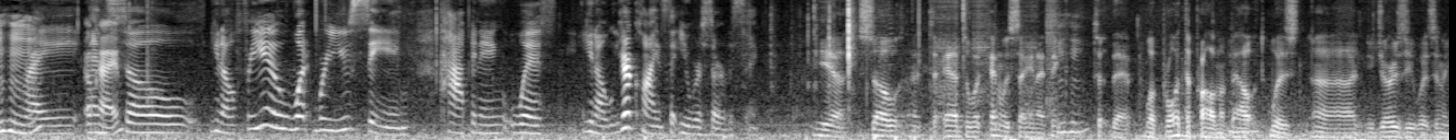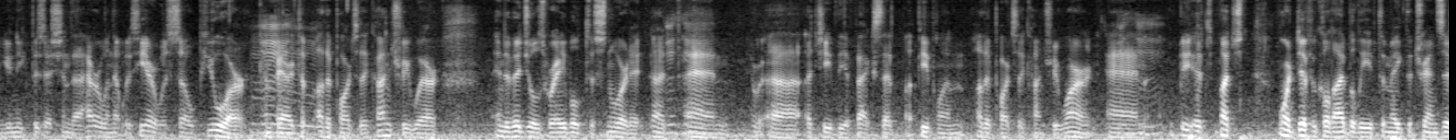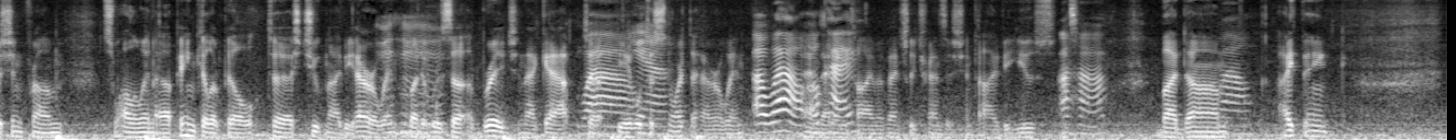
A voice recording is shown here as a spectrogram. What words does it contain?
Mhm. right? Okay. And so you know, for you, what were you seeing happening with you know your clients that you were servicing? Yeah, so uh, to add to what Ken was saying, I think Mm-hmm. that what brought the problem about was uh, New Jersey was in a unique position. The heroin that was here was so pure compared Mm. to other parts of the country where individuals were able to snort it uh, Mm-hmm. and uh, achieve the effects that uh, people in other parts of the country weren't. And Mm-hmm. be, it's much more difficult, I believe, to make the transition from swallowing a painkiller pill to shooting IV heroin. But it was a, a bridge in that gap Mm-hmm. Wow. to be able Yeah. to snort the heroin Oh wow. and then in time eventually transition to IV use. Uh huh. But um, Wow. I think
